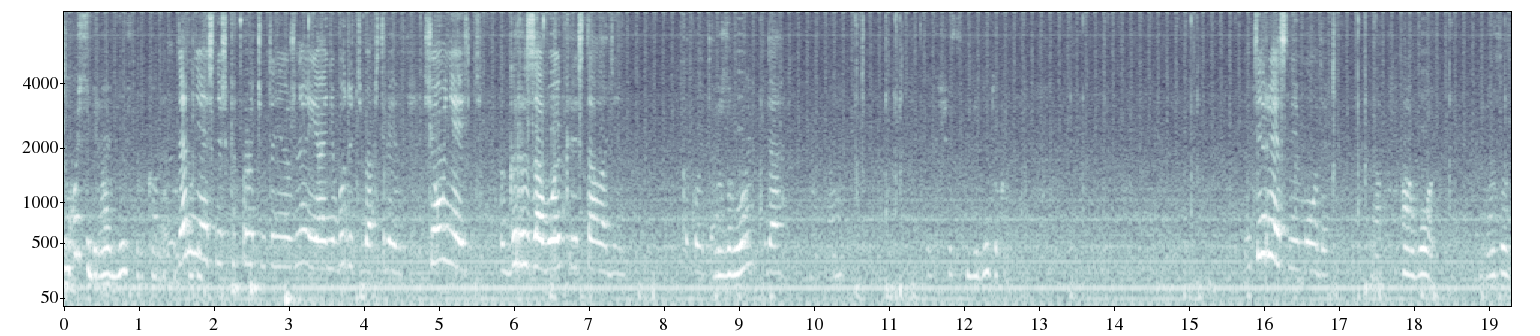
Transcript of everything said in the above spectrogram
Ну, хочешь собирай, ну, бы, Да мне снежки, впрочем-то, не нужны, я не буду тебя обстреливать. Еще у меня есть грозовой кристалл один. Какой-то. Грузовой? Да. Сейчас найду только. Интересные моды. Да. А, вот. Грузовой.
